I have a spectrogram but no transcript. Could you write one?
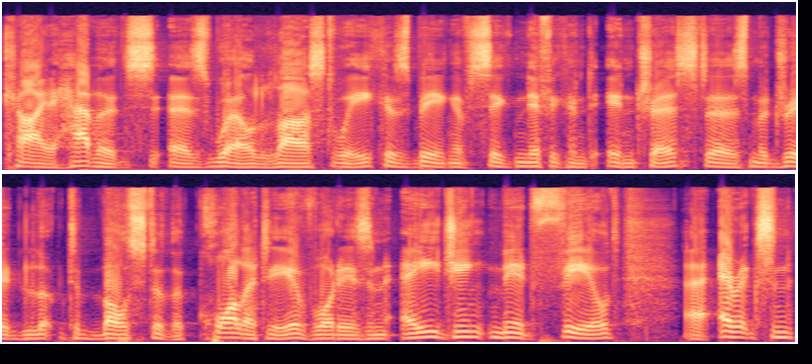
Kai Havertz as well last week as being of significant interest as Madrid look to bolster the quality of what is an aging midfield. Uh, Eriksen,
